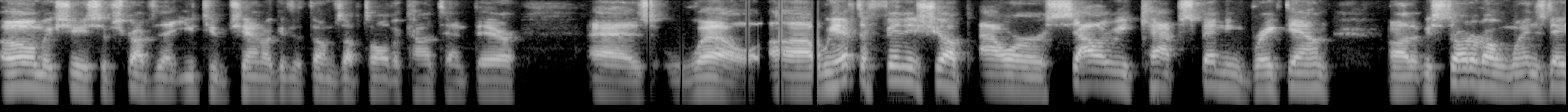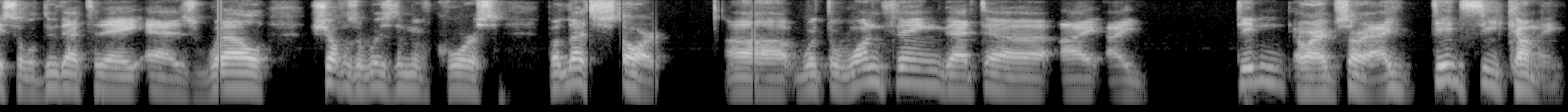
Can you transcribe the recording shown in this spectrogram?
O. Make sure you subscribe to that YouTube channel. Give the thumbs up to all the content there as well. Uh, we have to finish up our salary cap spending breakdown. Uh, that we started on Wednesday, so we'll do that today as well. Shovels of wisdom, of course, but let's start uh, with the one thing that uh, I, I didn't, or I'm sorry, I did see coming,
